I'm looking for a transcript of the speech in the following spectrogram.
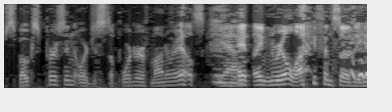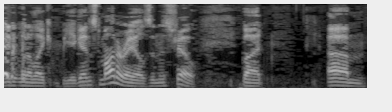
spokesperson or just supporter of monorails. Yeah. in, in real life, and so he didn't want to like be against monorails in this show. But, um,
